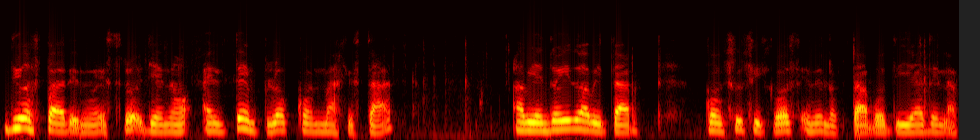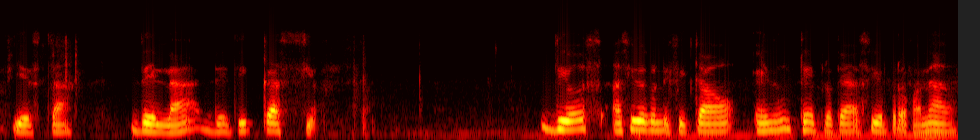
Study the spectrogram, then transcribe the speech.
Dios Padre nuestro llenó el templo con majestad habiendo ido a habitar con sus hijos en el octavo día de la fiesta de la dedicación. Dios ha sido glorificado en un templo que ha sido profanado.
